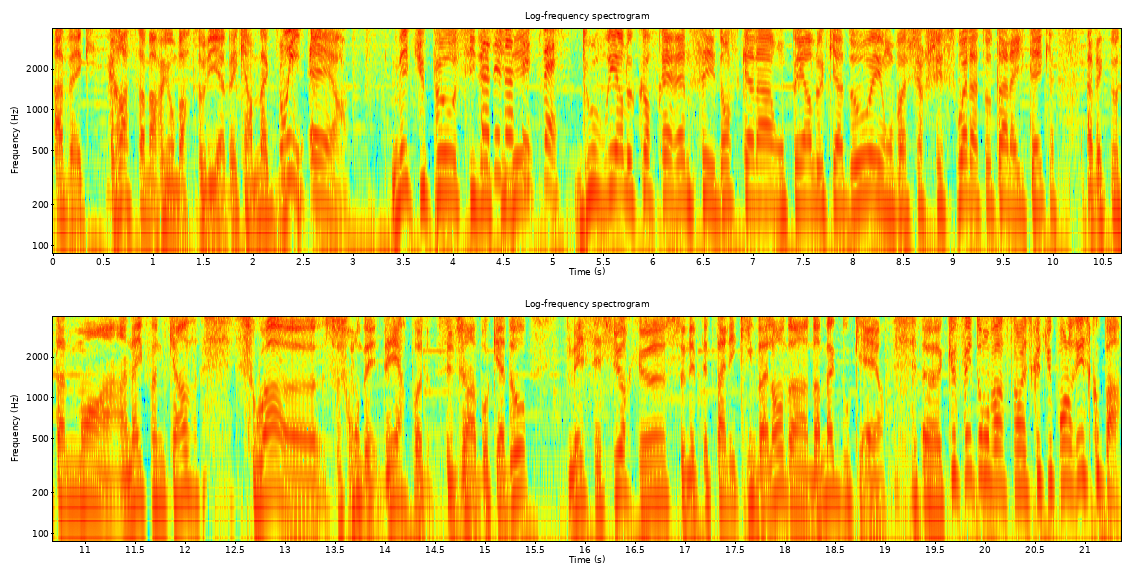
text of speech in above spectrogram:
avec, grâce à Marion Bartoli, avec un MacBook Oui. Air. Mais tu peux aussi Ça, décider d'ouvrir le coffre RMC. Dans ce cas-là, on perd le cadeau et on va chercher soit la Total High Tech avec notamment un, iPhone 15, soit euh, ce seront des, des AirPods. C'est déjà un beau cadeau, mais c'est sûr que ce n'est peut-être pas l'équivalent d'un d'un MacBook Air. Euh, que fait-on, Vincent? Est-ce que tu prends le risque ou pas?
